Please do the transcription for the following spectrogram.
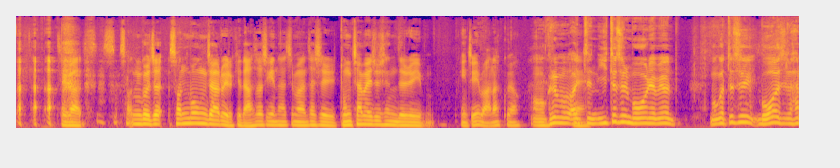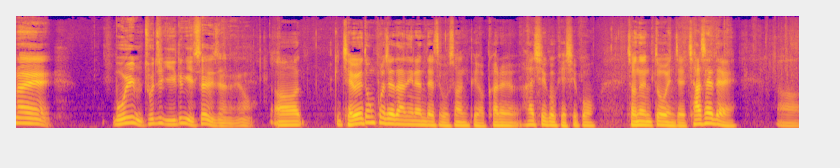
제가 선고자 선봉자로 이렇게 나서시긴 하지만 사실 동참해주신 분들이 굉장히 많았고요. 어, 그러면 네. 하여튼 이 뜻을 모으려면 뭔가 뜻을 모아질 하나의 모임, 조직이 이런 게 있어야 되잖아요. 어, 그 재외동포재단이라는 데서 우선 그 역할을 하시고 계시고 저는 또 이제 차세대 어,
